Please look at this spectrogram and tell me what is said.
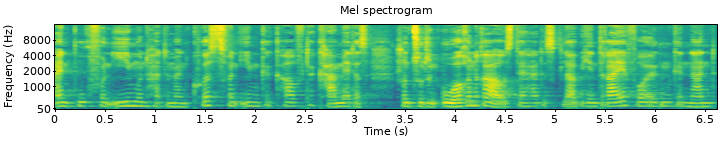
ein Buch von ihm und hatte meinen Kurs von ihm gekauft. Da kam mir das schon zu den Ohren raus. Der hat es, glaube ich, in drei Folgen genannt.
